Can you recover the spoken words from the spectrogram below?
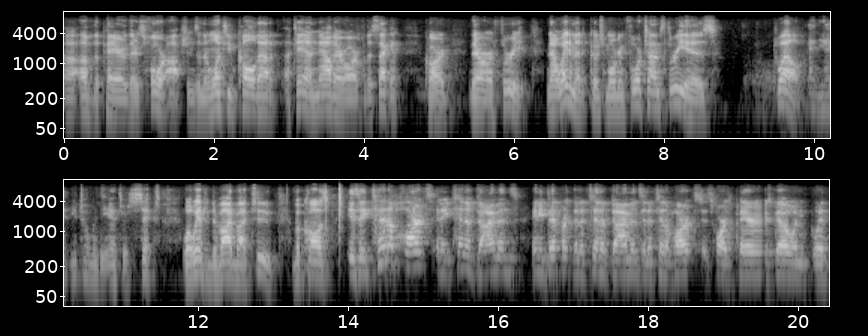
uh, of the pair, there's four options. And then once you've called out a, a 10, now there are for the second card, there are three. Now, wait a minute, Coach Morgan. Four times three is 12. And yet you told me the answer is six. Well, we have to divide by two because is a 10 of hearts and a 10 of diamonds any different than a 10 of diamonds and a 10 of hearts as far as pairs go? When when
